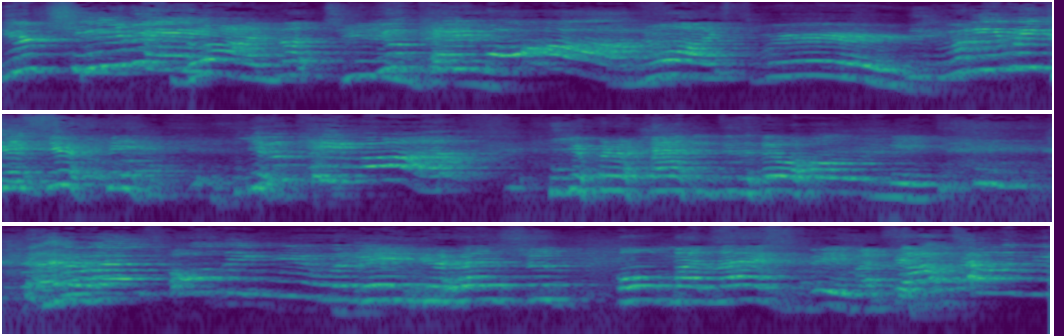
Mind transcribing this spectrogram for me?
You're cheating. No, I'm not cheating. you came off. No, I swear. What do you mean? Cause You, you, came off. your hand didn't hold me. Everyone's holding you. You your hand should hold my legs, babe. I Stop telling me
